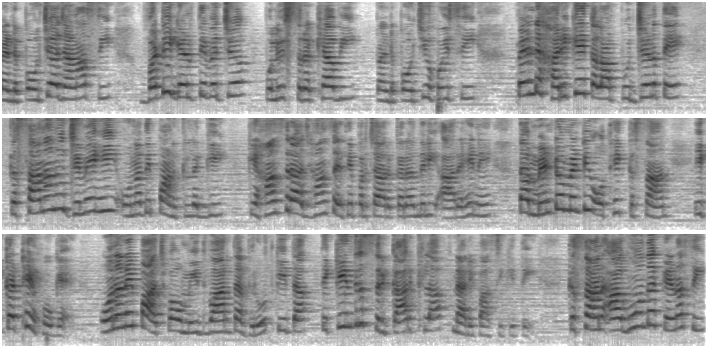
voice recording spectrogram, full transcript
ਪਿੰਡ ਪਹੁੰਚਿਆ ਜਾਣਾ ਸੀ, ਵੱਡੀ ਗਿਣਤੀ ਵਿੱਚ ਪੁਲਿਸ ਸੁਰੱਖਿਆ ਵੀ ਪਿੰਡ ਪਹੁੰਚੀ ਹੋਈ ਸੀ। ਪਿੰਡ ਹਰੀਕੇ ਕਲਾਂ ਪੁੱਜਣ ਤੇ ਕਿਸਾਨਾਂ ਨੂੰ ਜਿਵੇਂ ਹੀ ਉਹਨਾਂ ਦੀ ਭਣਕ ਲੱਗੀ ਕਿ ਹੰਸਰਾਜ ਹੰਸ ਇੱਥੇ ਪ੍ਰਚਾਰ ਕਰਨ ਦੇ ਲਈ ਆ ਰਹੇ ਨੇ, ਤਾਂ ਮਿੰਟੋ ਮਿੰਟੀ ਉੱਥੇ ਕਿਸਾਨ ਇਕੱਠੇ ਹੋ ਗਏ। ਉਹਨਾਂ ਨੇ ਭਾਜਪਾ ਉਮੀਦਵਾਰ ਦਾ ਵਿਰੋਧ ਕੀਤਾ ਤੇ ਕੇਂਦਰ ਸਰਕਾਰ ਖਿਲਾਫ ਨਾਅਰੇਬਾਜ਼ੀ ਕੀਤੀ। ਕਿਸਾਨ ਆਗੂਆਂ ਦਾ ਕਹਿਣਾ ਸੀ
